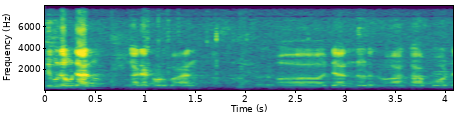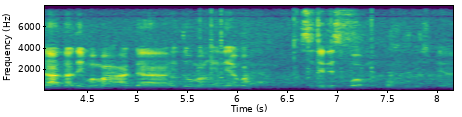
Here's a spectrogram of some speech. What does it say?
Jadi mudah-mudahan nggak ada korban. Eh, dan menurut Kapolda tadi memang ada itu memang ini apa sejenis bom. Ya.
